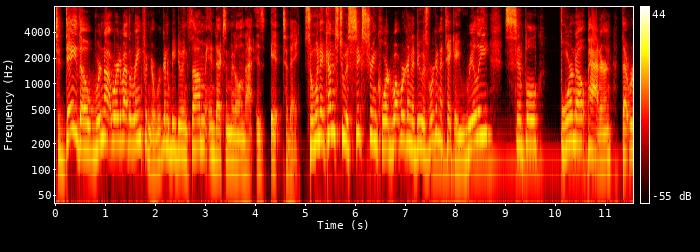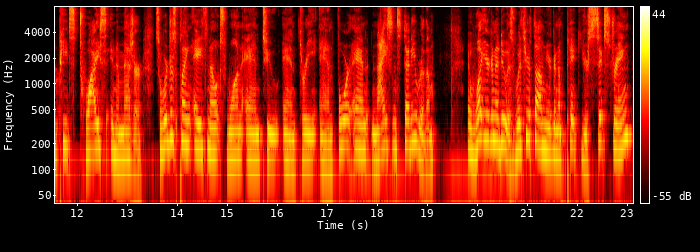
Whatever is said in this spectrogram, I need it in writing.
Today, though, we're not worried about the ring finger. We're going to be doing thumb, index, and middle, and that is it today. So when it comes to a six string chord, what we're going to do is we're going to take a really simple four note pattern that repeats twice in a measure. So we're just playing eighth notes, one and two and three and four, and nice and steady rhythm. And what you're going to do is with your thumb, you're going to pick your sixth string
